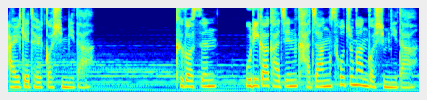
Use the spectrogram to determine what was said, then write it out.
알게 될 것입니다. 그것은 우리가 가진 가장 소중한 것입니다.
